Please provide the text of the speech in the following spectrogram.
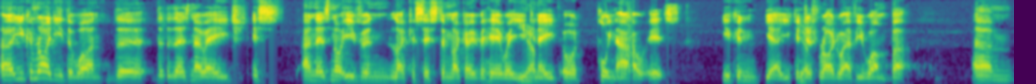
Uh, you can ride either one. The, the there's no age. It's and there's not even like a system like over here where you Yep. can aid or point out. It's you can yeah you can Yep. just ride whatever you want. But um,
